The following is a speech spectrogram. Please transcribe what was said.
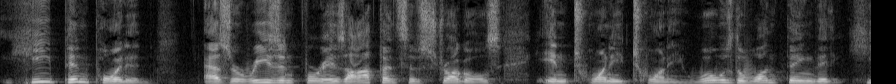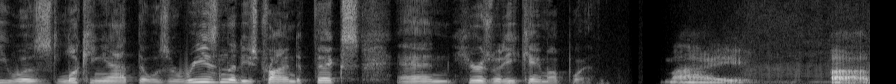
he pinpointed as a reason for his offensive struggles in 2020? What was the one thing that he was looking at that was a reason that he's trying to fix? And here's what he came up with. My uh,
